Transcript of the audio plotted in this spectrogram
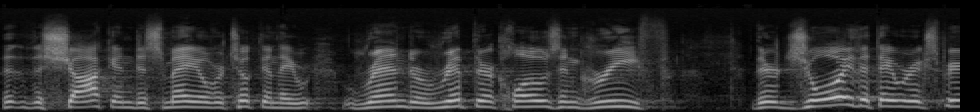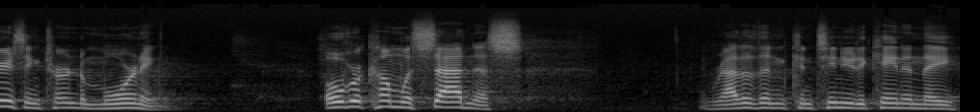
The, shock and dismay overtook them. They rend or ripped their clothes in grief. Their joy that they were experiencing turned to mourning, overcome with sadness. And rather than continue to Canaan, they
